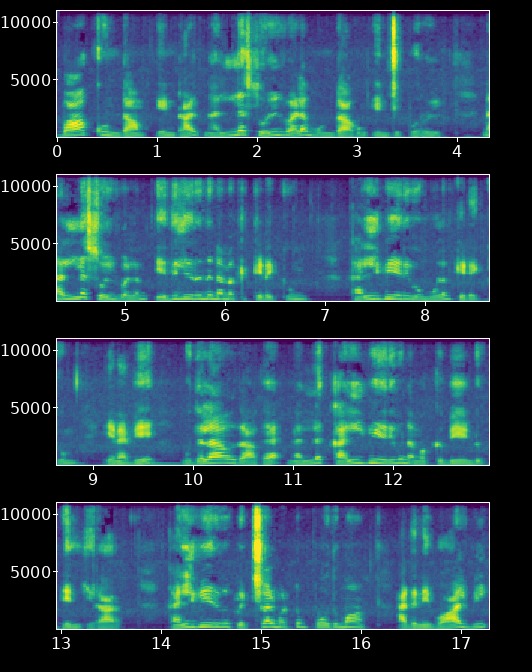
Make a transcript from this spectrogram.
வாக்குண்டாம் என்றால் நல்ல சொல்வளம் உண்டாகும் என்று பொருள். நல்ல சொல்வளம் எதிலிருந்து நமக்கு கிடைக்கும்? கல்வியறிவு மூலம் கிடைக்கும். எனவே முதலாவதாக நல்ல கல்வியறிவு நமக்கு வேண்டும் என்கிறார். கல்வியறிவு பெற்றால் மட்டும் போதுமா? அதனை வாழ்வில்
